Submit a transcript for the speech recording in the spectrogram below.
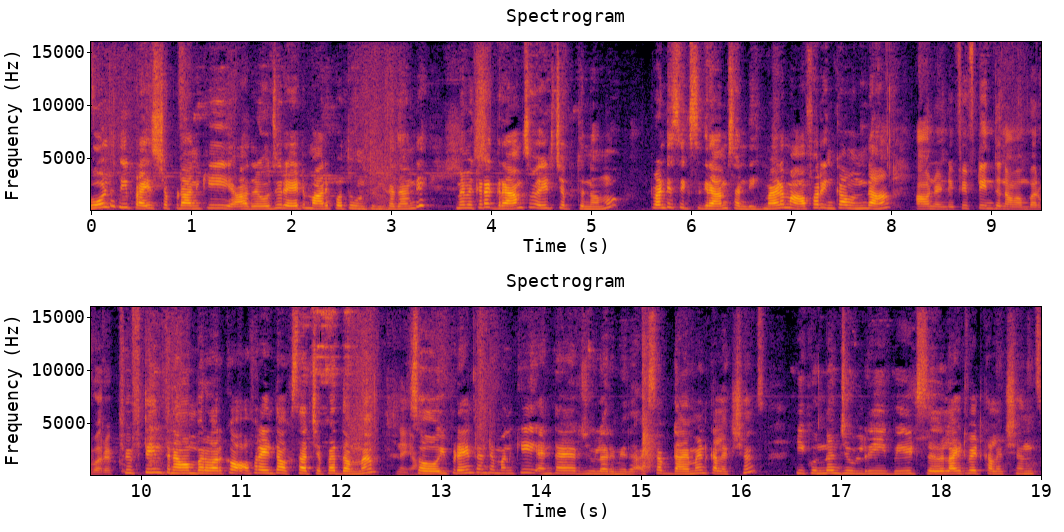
గోల్డ్ది ప్రైస్ చెప్పడానికి ఆ రోజు రేట్ మారిపోతూ ఉంటుంది కదండి మేము ఇక్కడ గ్రామ్స్ వెయిట్ చెప్తున్నాము. ట్వంటీ సిక్స్ గ్రామ్స్ అండి. మేడం ఆఫర్ ఇంకా ఉందా? అవునండి ఫిఫ్టీన్త్ నవంబర్ వరకు. ఫిఫ్టీన్త్ నవంబర్ వరకు ఆఫర్ ఏంటో ఒకసారి చెప్పేద్దాం మ్యామ్. సో ఇప్పుడు ఏంటంటే మనకి ఎంటైర్ జ్యువెలరీ మీద ఎక్సెప్ట్ డైమండ్ కలెక్షన్స్ ఈ kundan jewellery beads light weight collections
